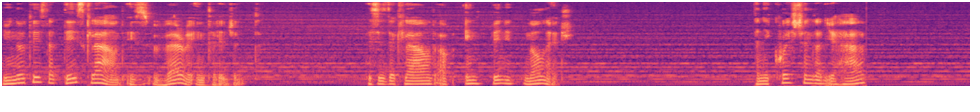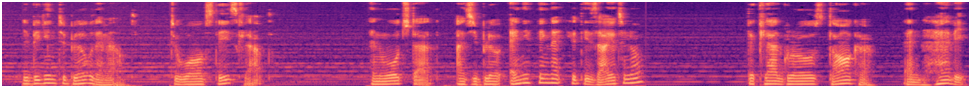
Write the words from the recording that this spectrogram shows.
you notice that this cloud is very intelligent. This is the cloud of infinite knowledge. Any questions that you have, you begin to blow them out towards this cloud. And watch that as you blow anything that you desire to know, the cloud grows darker and heavy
